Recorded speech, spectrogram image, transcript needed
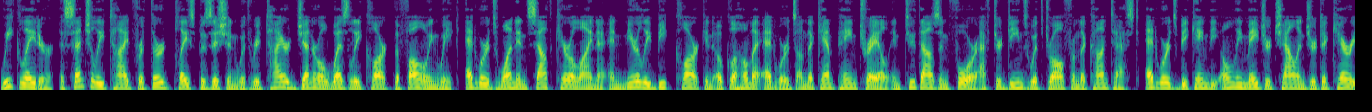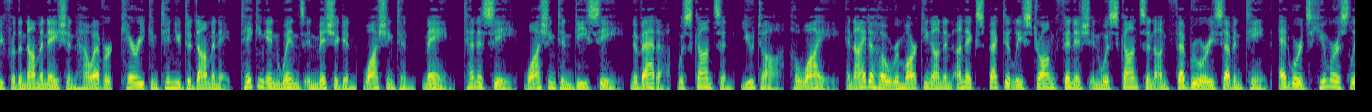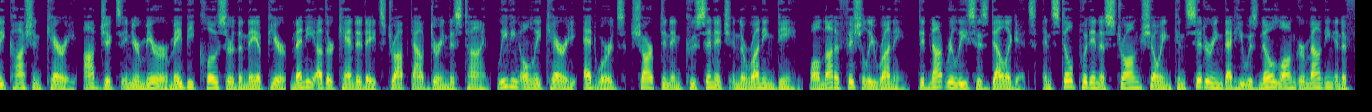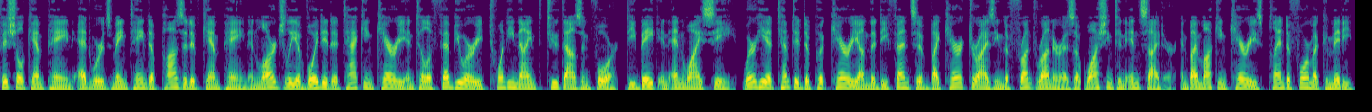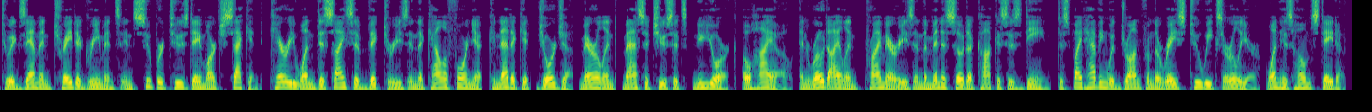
Week later, essentially tied for third-place position with retired General Wesley Clark the following week, Edwards won in South Carolina and nearly beat Clark in Oklahoma Edwards on the campaign trail in 2004 after Dean's withdrawal from the contest, Edwards became the only major challenger to Kerry for the nomination however, Kerry continued to dominate, taking in wins in Michigan, Washington, Maine, Tennessee, Washington, D.C., Nevada, Wisconsin, Utah, Hawaii, and Idaho remarking on an unexpectedly strong finish in Wisconsin on February 17. Edwards humorously cautioned Kerry, objects in your mirror may be closer than they appear many other candidates dropped out during this time, leaving only Kerry, Edwards, Sharpton and Kucinich in the running Dean, while not officially running, did not release his delegates, and still put in a strong showing considering that he was no longer mounting an official campaign Edwards maintained a positive campaign and largely avoided attacking Kerry until a February 29, 2004, debate in NYC where he attempted to put Kerry on the defensive by characterizing the front-runner as a «Washington insider» and by mocking Kerry's plan to form a committee to examine trade agreements in Super Tuesday March 2. Kerry won decisive victories in the California, Connecticut, Georgia, Maryland, Massachusetts, New York, Ohio, and Rhode Island primaries and the Minnesota caucuses Dean, despite having withdrawn from the race two weeks earlier, won his home state of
